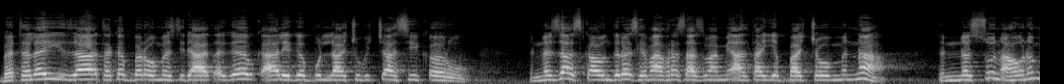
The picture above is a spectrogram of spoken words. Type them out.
በተለይ እዛ ተከበረው መስጅድ አጠገብ ቃል የገቡላችሁ ብቻ ሲቀሩ እነዛ እስካሁን ድረስ የማፍረስ አዝማሚያ አልታየባቸውምና እነሱን አሁንም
